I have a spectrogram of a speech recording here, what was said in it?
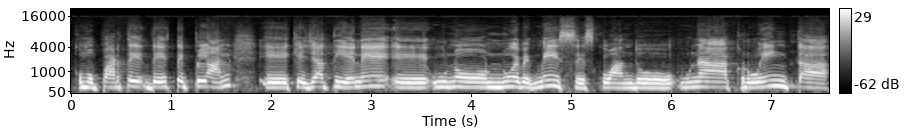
como parte de este plan eh, que ya tiene eh, unos nueve meses cuando una cruenta,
